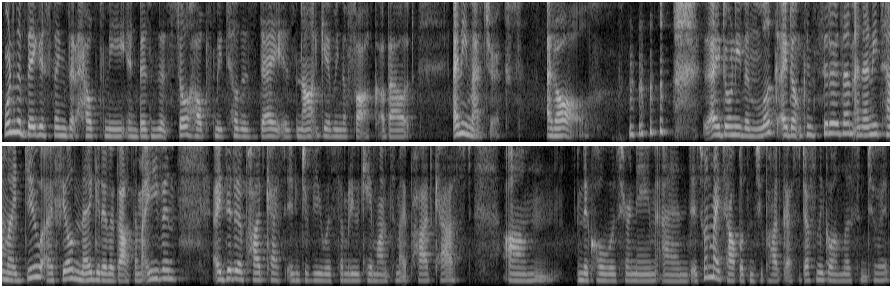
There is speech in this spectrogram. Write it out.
One of the biggest things that helped me in business, that still helps me till this day, is not giving a fuck about any metrics at all. I don't even look, I don't consider them, and anytime I do, I feel negative about them. I even I did a podcast interview with somebody who came onto my podcast um, Nicole was her name, and it's one of my top listened to podcasts, so definitely go and listen to it.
